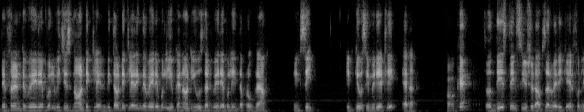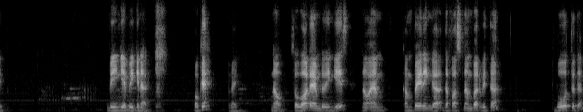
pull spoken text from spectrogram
different variable which is not declared. Without declaring the variable, you cannot use that variable in the program in C. It gives immediately error. Okay, so these things you should observe very carefully. Being a beginner. Okay, right. Now, so what I am doing is now I am comparing uh, the first number with the both the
